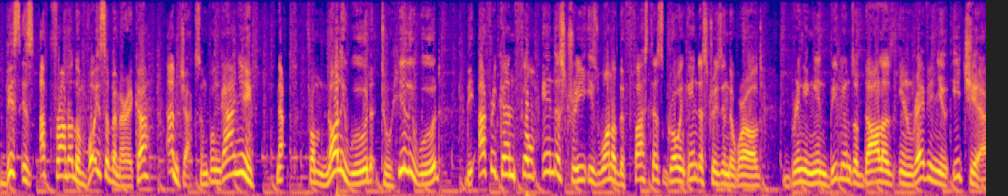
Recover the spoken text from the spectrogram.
This is Upfront on the Voice of America. I'm Jackson Vunganyi. Now, from Nollywood to Hollywood, the African film industry is one of the fastest growing industries in the world, bringing in billions of dollars in revenue each year.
